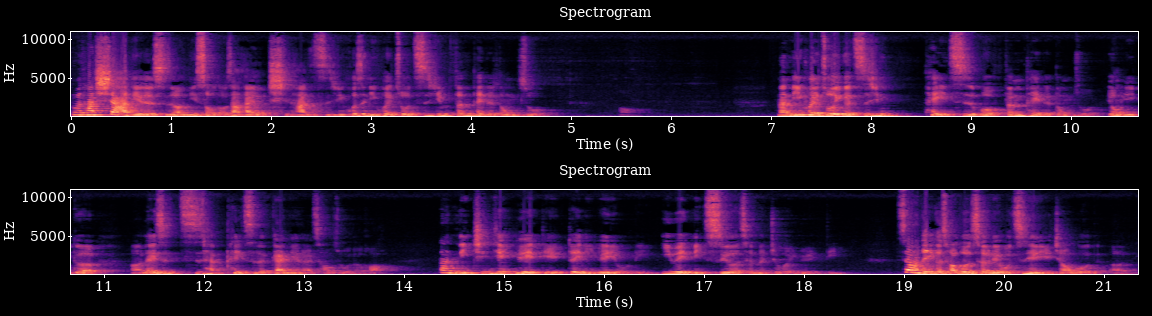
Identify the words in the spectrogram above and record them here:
如果它下跌的时候，你手头上还有其他的资金，或者你会做资金分配的动作，哦，那你会做一个资金配置或分配的动作，用一个。啊，类似资产配置的概念来操作的话，那你今天越跌对你越有利，因为你持有的成本就会越低。这样的一个操作策略，我之前也教过的，呃，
